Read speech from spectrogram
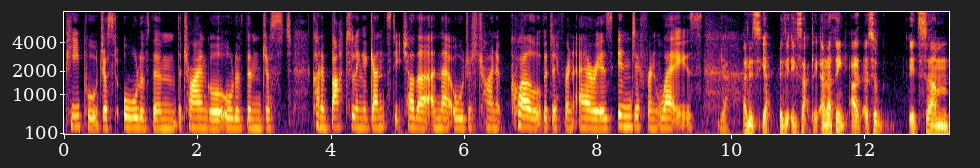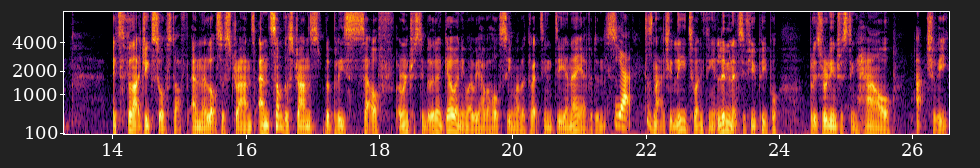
people, just all of them, the triangle, all of them just kind of battling against each other, and they're all just trying to quell the different areas in different ways. Yeah, and it's yeah, exactly. And I think I, so. It's um, it's for that jigsaw stuff, and there are lots of strands. And some of the strands the police set off are interesting, but they don't go anywhere. We have a whole scene where they're collecting DNA evidence. Yeah. it doesn't actually lead to anything. It eliminates a few people, but it's really interesting how actually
